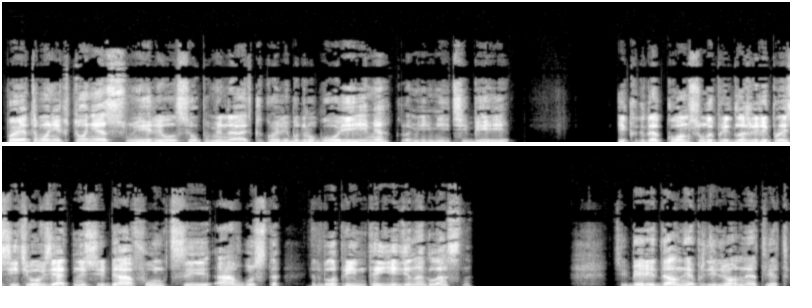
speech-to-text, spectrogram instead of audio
Поэтому никто не осмеливался упоминать какое-либо другое имя, кроме имени Тиберия. И когда консулы предложили просить его взять на себя функции Августа, это было принято единогласно. Тиберий дал неопределенный ответ,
